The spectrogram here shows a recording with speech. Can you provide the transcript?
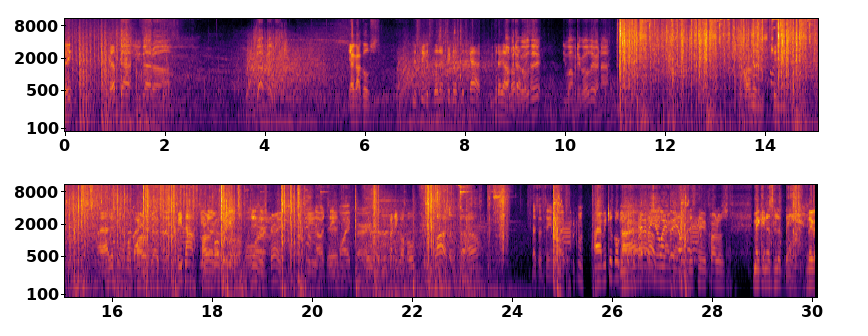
Clay? Yep. You got, you got, um, you got ghost. Yeah, I got Ghost. This nigga still didn't pick up the scav. We could have got Want me to go right now. there? You want me to go there or not? Carlos is killing me. Alright, I'm just gonna go back. Carlos got some. He down. He Carlos got Four people. some. Jesus Christ. No, Jeez, team dude. wipe. Alright. We're gonna go whole two. What the hell? That's a team wipe. Alright, we could go Nah, pick up I- our I- stuff. This nigga Carlos making us look bad.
